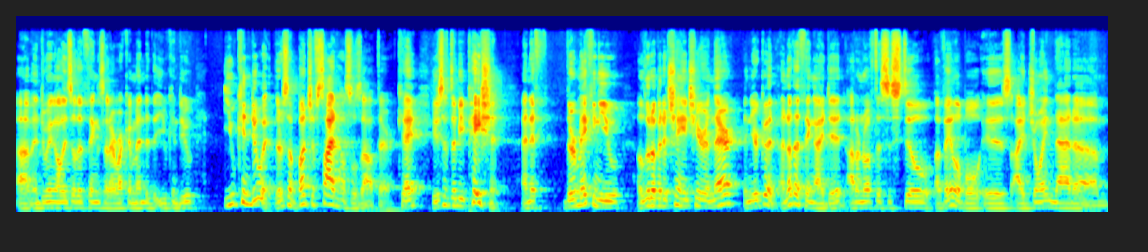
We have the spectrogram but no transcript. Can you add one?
um, and doing all these other things that I recommended that you can do, you can do it. There's a bunch of side hustles out there, okay? You just have to be patient. And if they're making you a little bit of change here and there, then you're good. Another thing I did, I don't know if this is still available, is I joined that. Um,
